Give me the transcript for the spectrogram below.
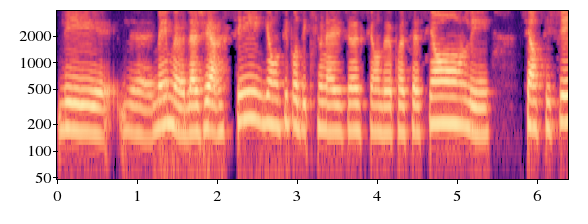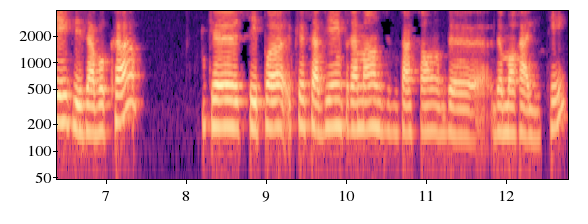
les, même la GRC, ils ont dit pour décriminalisation de possession, les scientifiques, les avocats, que c'est pas que ça vient vraiment d'une façon de, de moralité.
